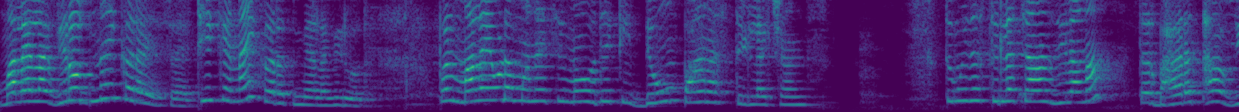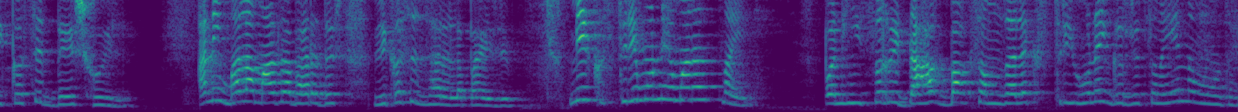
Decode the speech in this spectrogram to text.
मला याला विरोध नाही करायचा आहे. ठीक आहे नाही करत मी याला विरोध. पण मला एवढं म्हणायचं महोदय की देऊन पहा ना स्त्रीला चान्स तुम्ही जर स्त्रीला चान्स दिला ना तर भारत हा विकसित देश होईल. आणि मला माझा भारत देश विकसित झालेला पाहिजे. मी एक स्त्री म्हणून हे म्हणत नाही. पण ही सगळी दाहक बाग समजायला एक स्त्री होणे गरजेचं नाही आहे ना महोदय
